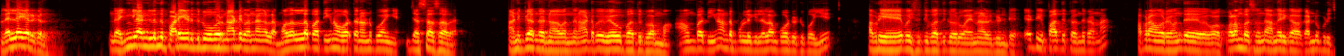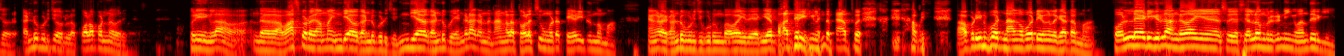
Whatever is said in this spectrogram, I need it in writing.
வெள்ளையர்கள் இந்த இங்கிலாந்துல இருந்து படையெடுத்துட்டு ஒவ்வொரு நாட்டுக்கு வந்தாங்கல்ல. முதல்ல பாத்தீங்கன்னா ஒருத்தர் அனுப்புவாங்க ஜஸ்ஸாசாவை அனுப்பி அந்த நா- அந்த நாட்டை போய் வேவு பார்த்துட்டு வாம்பான். அவன் பார்த்தீங்கன்னா அந்த புள்ளைகள் எல்லாம் போட்டுட்டு போய் அப்படியே போய் சுற்றி பார்த்துட்டு வருவான் என்ன இருக்குன்ட்டு. எட்டி பார்த்துட்டு வந்துட்டோம்னா அப்புறம் அவர் வந்து கொலம்பஸ் வந்து அமெரிக்காவை கண்டுபிடிச்சவர். கண்டுபிடிச்சவர்ல கொலை பண்ணவர். புரியுதுங்களா? இந்த வாஸ்கோடகாமா இந்தியாவை கண்டுபிடிச்சு. இந்தியாவை கண்டுபிடி எங்கடா கண்டு நாங்களா தொலைச்சி உங்கள்கிட்ட தேடிட்டு இருந்தோமா? எங்கடா கண்டுபிடிச்சி கொடுங்கபாவா இது எங்கேயா பார்த்துருக்கீங்களா இந்த மேப் அப்படி அப்படின்னு போட்டு நாங்கள் போட்டு இவங்களை கேட்டோமா. கொள்ளை அடிக்கிறது அங்கே தான் செல்லம் இருக்குன்னு நீங்கள் வந்திருக்கீங்க.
